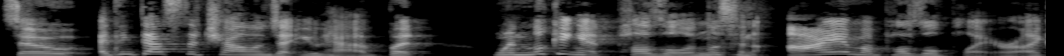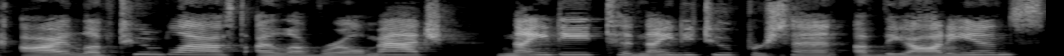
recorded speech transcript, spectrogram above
So I think that's the challenge that you have. But when looking at puzzle, and listen, I am a puzzle player. Like I love Toon Blast, I love Royal Match. 90 to 92% of the audience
